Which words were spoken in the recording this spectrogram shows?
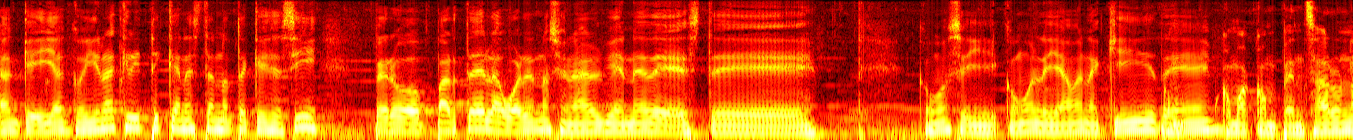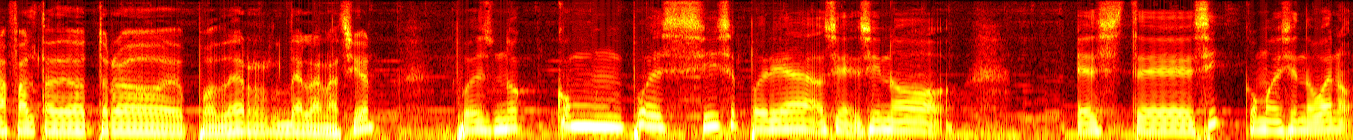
aunque, y aunque hay una crítica en esta nota que dice sí, pero parte de la Guardia Nacional viene de este ¿Cómo, se, ¿Cómo le llaman aquí? De... ¿Como, a compensar una falta de otro poder de la nación? Pues no, como, pues sí se podría, o sea, si no, este, sí, como diciendo, bueno,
